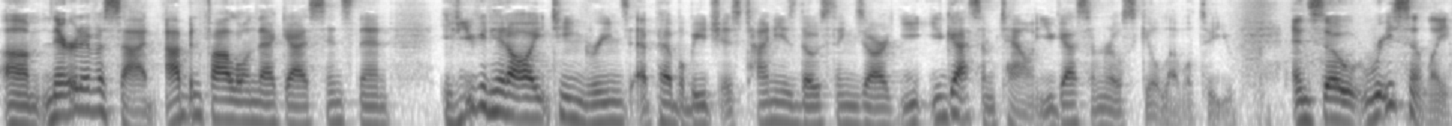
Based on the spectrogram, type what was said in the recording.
um, narrative aside, I've been following that guy since then. If you can hit all 18 greens at Pebble Beach, as tiny as those things are, you, you got some talent. You got some real skill level to you. And so recently,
